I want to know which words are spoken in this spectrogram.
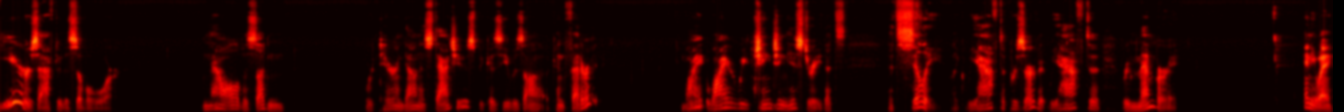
years after the Civil War. Now all of a sudden, we're tearing down his statues because he was uh, a Confederate. Why? Why are we changing history? That's that's silly. Like we have to preserve it. We have to remember it. Anyway,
